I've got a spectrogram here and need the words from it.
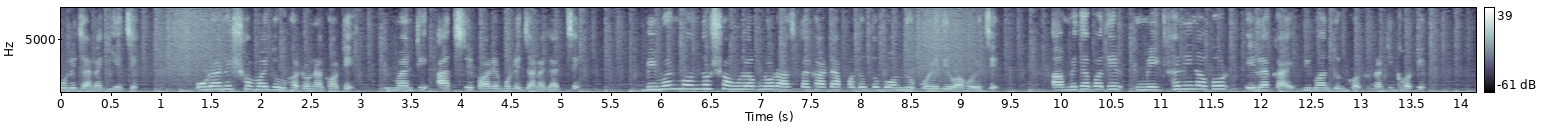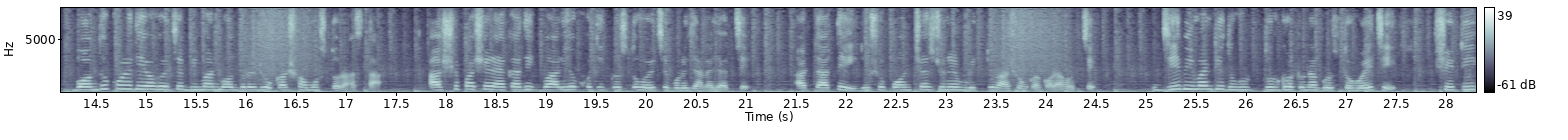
বলে জানা গিয়েছে। উড়ানের সময় দুর্ঘটনা ঘটে, বিমানটি আছড়ে পারে বলে জানা যাচ্ছে। বিমানবন্দর সংলগ্ন রাস্তাঘাট আপাতত বন্ধ করে দেওয়া হয়েছে। আহমেদাবাদের মেঘানীনগর এলাকায় বিমান দুর্ঘটনাটি ঘটে। বন্ধ করে দেওয়া হয়েছে বিমানবন্দরে ঢোকার সমস্ত রাস্তা। আশেপাশের একাধিক বাড়িও ক্ষতিগ্রস্ত হয়েছে বলে জানা যাচ্ছে। আর তাতেই দুশো পঞ্চাশ জনের মৃত্যুর আশঙ্কা করা হচ্ছে। যে বিমানটি দুর- দুর্ঘটনাগ্রস্ত হয়েছে, সেটি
